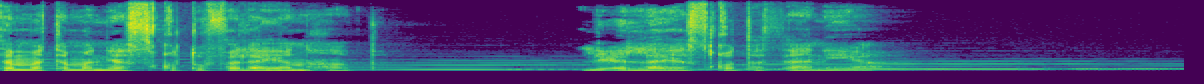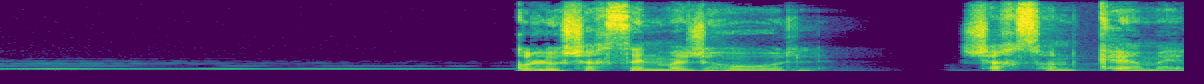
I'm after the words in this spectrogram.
ثمة من يسقط فلا ينهض لئلا يسقط ثانية. كل شخص مجهول شخص كامل.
